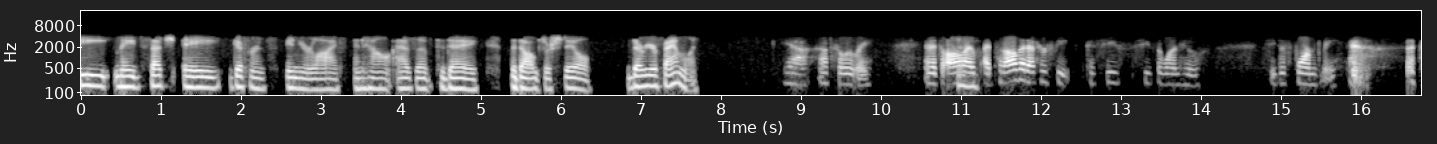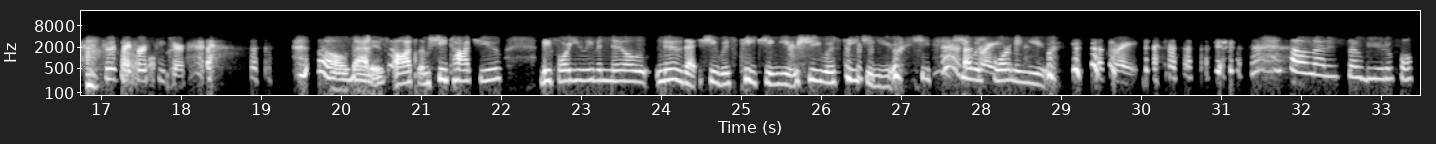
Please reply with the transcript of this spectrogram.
she made such a difference in your life, and how as of today the dogs are still they're your family. Yeah, absolutely and it's all yeah. I I put all that at her feet because she's she's the one who she just formed me. she was my first oh. teacher. oh, that is awesome. She taught you before you even knew knew that she was teaching you. She was teaching you. She she That's was right. forming you. That's right. oh, that is so beautiful.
